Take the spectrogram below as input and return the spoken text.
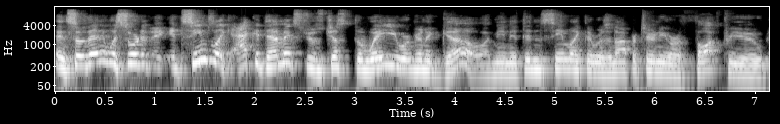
and so then it was sort of, it seems like academics was just the way you were going to go. I mean, it didn't seem like there was an opportunity or a thought for you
